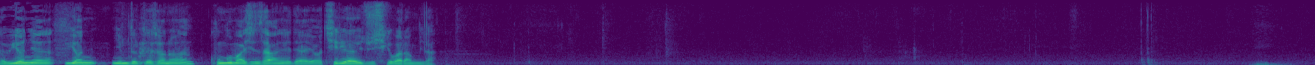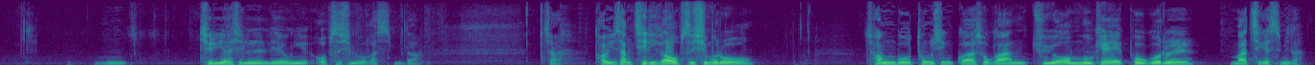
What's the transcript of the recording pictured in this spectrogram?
자, 위원, 위원님들께서는 궁금하신 사항에 대하여 질의하여 주시기 바랍니다. 질의하실 내용이 없으신 것 같습니다. 자, 더 이상 질의가 없으시므로 정보통신과 소관 주요 업무 계획 보고를 마치겠습니다.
